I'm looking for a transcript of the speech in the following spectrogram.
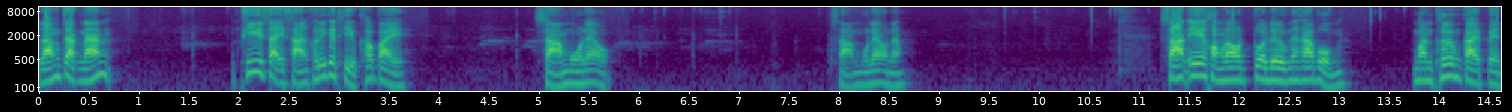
หลังจากนั้น พี่ใส่สารคอลิเกทีฟเข้าไปสามโมเลลสามโมเลลนะ สาร A ของเราตัวเดิมนะครับผม มันเพิ่มกลายเป็น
